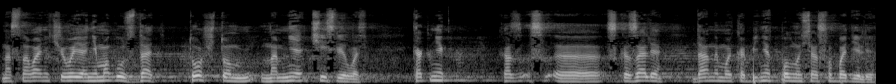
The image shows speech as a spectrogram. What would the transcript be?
на основании чего я не могу сдать то, что на мне числилось. Как мне Э, сказали, данный мой кабинет полностью освободили.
